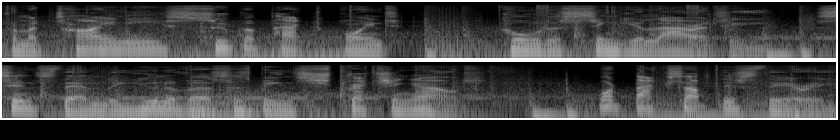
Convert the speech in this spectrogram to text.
from a tiny, super-packed point called a singularity. Since then, the universe has been stretching out. What backs up this theory?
